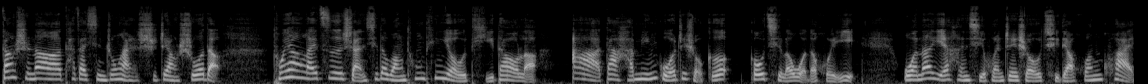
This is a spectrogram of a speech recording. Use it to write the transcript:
当时呢，他在信中啊是这样说的：同样来自陕西的王通听友提到了《啊大韩民国》这首歌，勾起了我的回忆。我呢也很喜欢这首曲调欢快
